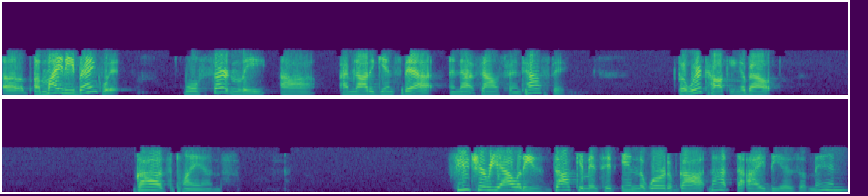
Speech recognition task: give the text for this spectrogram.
a, a mighty banquet. Well, certainly uh, I'm not against that, and that sounds fantastic. But we're talking about God's plans. Future realities documented in the Word of God, not the ideas of men,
